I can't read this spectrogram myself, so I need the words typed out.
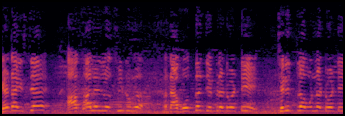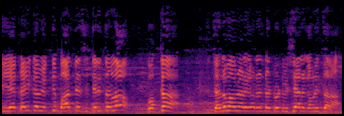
కేటాయిస్తే ఆ కాలేజీలో సీట్లు నాకు వద్దని చెప్పినటువంటి చరిత్ర ఉన్నటువంటి ఏకైక వ్యక్తి భారతదేశ చరిత్రలో ఒక్క చంద్రబాబు నాయుడు గారు అన్నటువంటి విషయాన్ని గమనించాలా?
